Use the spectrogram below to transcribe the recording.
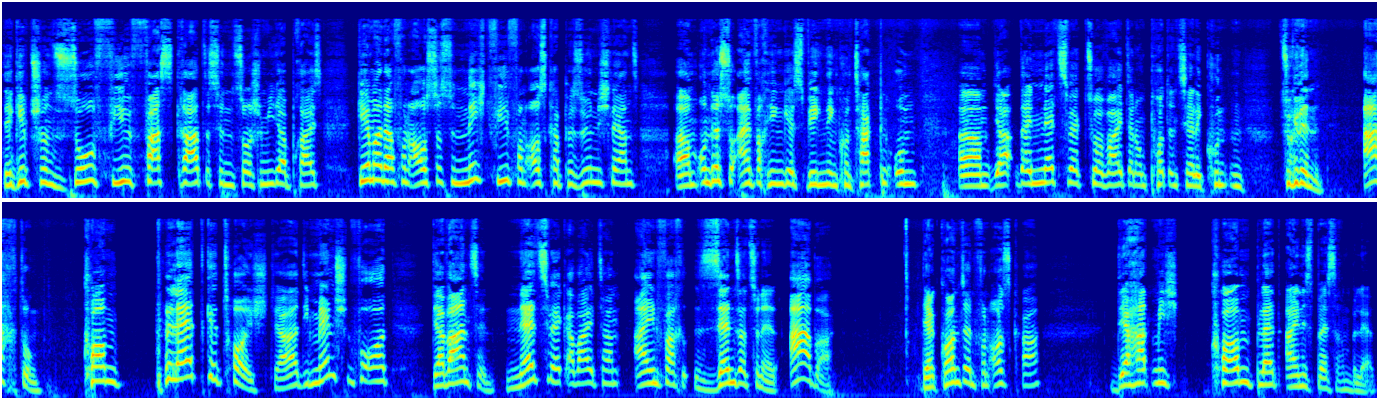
Der gibt schon so viel fast gratis in den Social Media Preis. Geh mal davon aus, dass du nicht viel von Oscar persönlich lernst ähm, und dass du einfach hingehst wegen den Kontakten, um ähm, ja dein Netzwerk zu erweitern und potenzielle Kunden zu gewinnen. Achtung, komplett getäuscht. Ja, die Menschen vor Ort, der Wahnsinn. Netzwerk erweitern, einfach sensationell. Aber der Content von Oscar, der hat mich komplett eines Besseren belehrt.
